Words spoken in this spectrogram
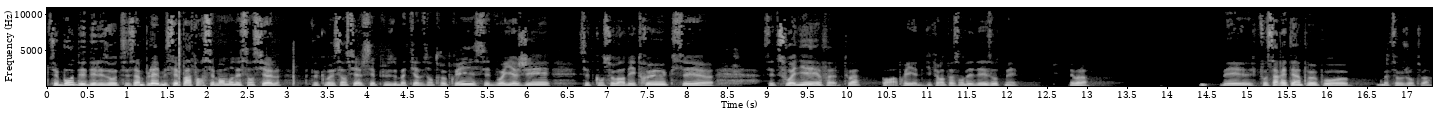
c'est beau d'aider les autres, c'est ça me plaît, mais c'est pas forcément mon essentiel que mon essentiel, c'est plus de bâtir des entreprises, c'est de voyager, c'est de concevoir des trucs, c'est euh, c'est de soigner, enfin, tu vois. Bon, après, il y a différentes façons d'aider les autres, mais, mais voilà. Mais il faut s'arrêter un peu pour euh, mettre ça au jour, tu vois.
